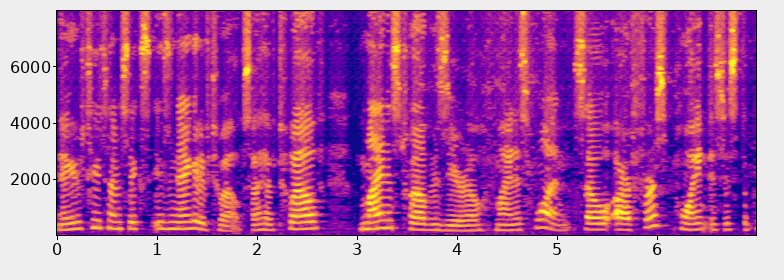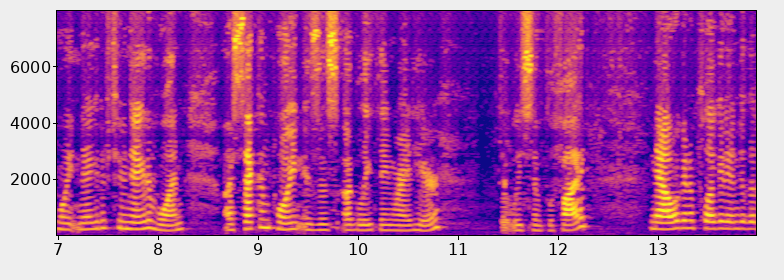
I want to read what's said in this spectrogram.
Negative 2 times 6 is negative 12. So I have 12 minus 12 is 0, minus 1. So our first point is just the point negative 2, negative 1. Our second point is this ugly thing right here that we simplified. Now we're going to plug it into the,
